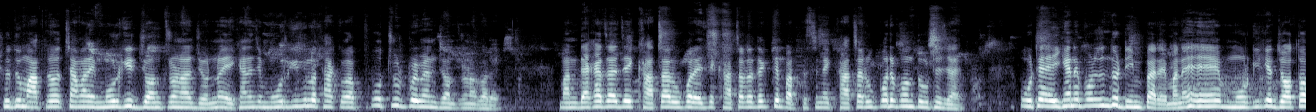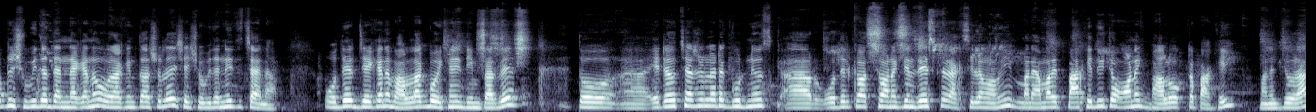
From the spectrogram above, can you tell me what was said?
শুধুমাত্র হচ্ছে আমার এই মুরগির যন্ত্রণার জন্য। এখানে যে মুরগিগুলো থাকে, ওরা প্রচুর পরিমাণ যন্ত্রণা করে। মানে দেখা যায় যে খাঁচার উপরে, এই যে খাঁচাটা দেখতে পারতেছেন, এই খাঁচার উপরে পর্যন্ত উঠে যায়। উঠে এইখানে পর্যন্ত ডিম পারে মানে মুরগিকে যত আপনি সুবিধা দেন না কেন, ওরা কিন্তু আসলে সেই সুবিধা নিতে চায় না। ওদের যেখানে ভালো লাগবে ওইখানে ডিম পারবে তো এটা হচ্ছে আসলে একটা গুড নিউজ আর ওদেরকে হচ্ছে অনেকদিন রেস্টে রাখছিলাম আমি। মানে আমার পাখি দুইটা অনেক ভালো একটা পাখি মানে জোড়া।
